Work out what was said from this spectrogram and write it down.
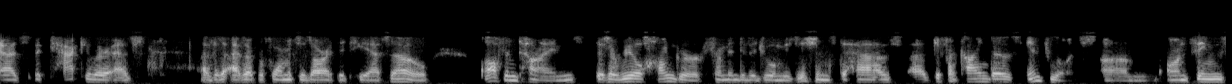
as spectacular as as, as our performances are at the TSO, oftentimes there's a real hunger from individual musicians to have a different kind of influence um, on things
